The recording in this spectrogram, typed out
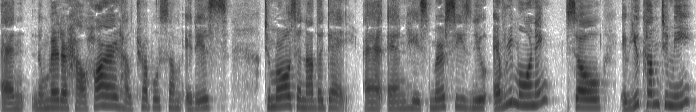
And no matter how hard, how troublesome it is, tomorrow's another day. And, and His mercy is new every morning. So if you come to me,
